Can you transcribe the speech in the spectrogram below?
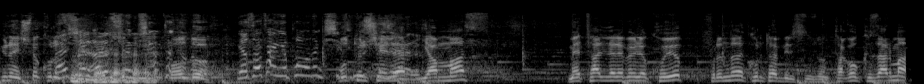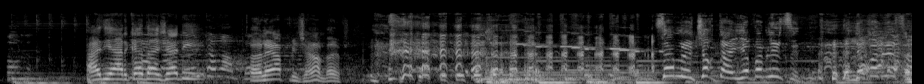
güneşte kurusun. Oldu. Ya zaten yapamadığım kişi. Bu tür şeyler yanmaz. Metallere böyle koyup fırında da kurutabilirsiniz onu. Taco kızarma. Hadi arkadaş hadi. Öyle yapmayacağım ben. Sen bunu çok daha iyi yapabilirsin. yapabilirsin.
